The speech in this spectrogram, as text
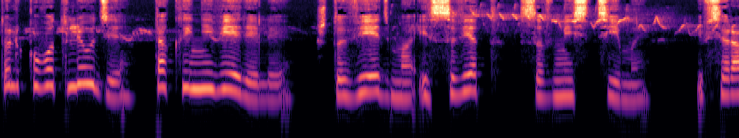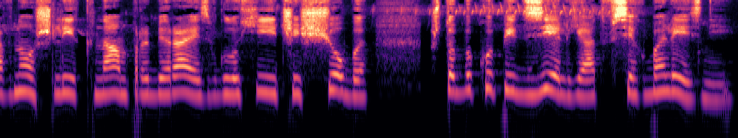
Только вот люди так и не верили, что ведьма и свет совместимы, и все равно шли к нам, пробираясь в глухие чащобы, чтобы купить зелья от всех болезней.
